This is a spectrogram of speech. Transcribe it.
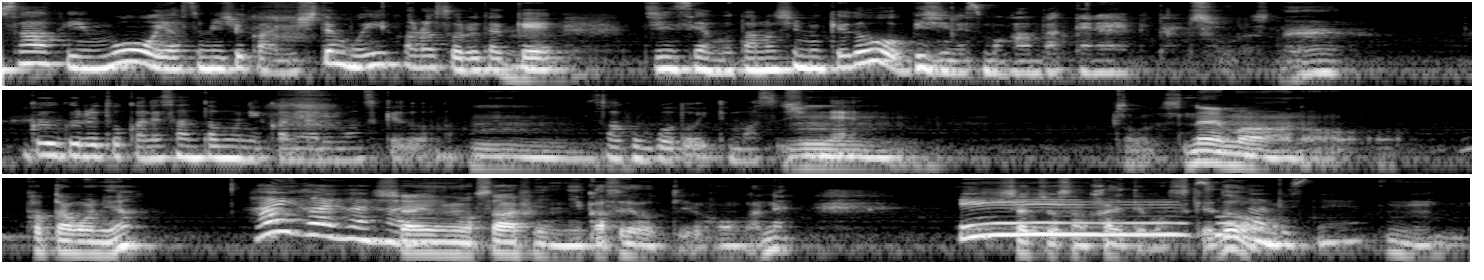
サーフィンを休み時間にしてもいいからそれだけ人生も楽しむけどビジネスも頑張ってねみたいな。そうですね。Google とかねサンタモニカにありますけどうんサーフボード置いてますしね。うんそうですねまああのパタゴニア、はいはいはいはい。社員をサーフィンに行かせようっていう本がね、えー社長さん書いてますけどそうなんですね。うん、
